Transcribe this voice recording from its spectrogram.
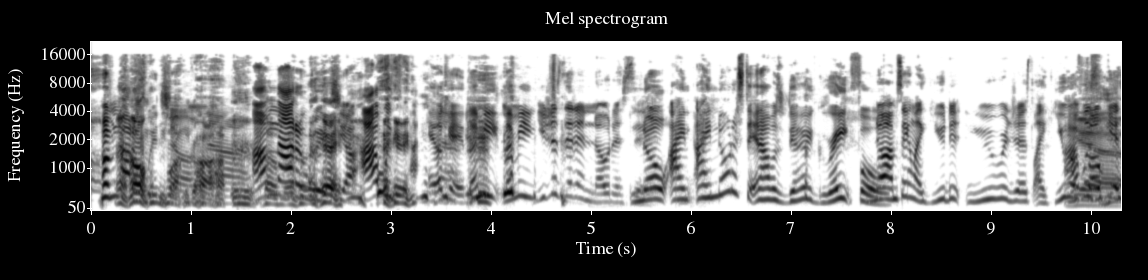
I'm not Oh a witch, y'all. God. Nah. I'm not a witch, y'all. I was I- okay. Let me let me. You just didn't notice it. No, I I noticed it and I was very grateful. No, I'm saying like you did. You were just like you were was- focused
